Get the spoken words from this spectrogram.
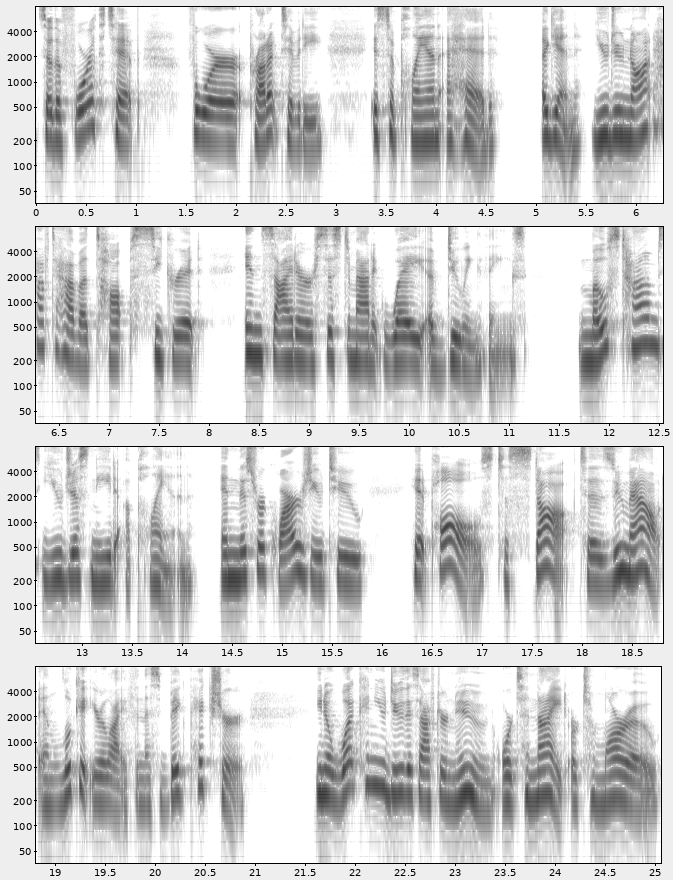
So the fourth tip for productivity is to plan ahead. Again, you do not have to have a top secret, insider, systematic way of doing things. Most times you just need a plan. And this requires you to hit pause, to stop, to zoom out and look at your life in this big picture. You know, what can you do this afternoon or tonight or tomorrow,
